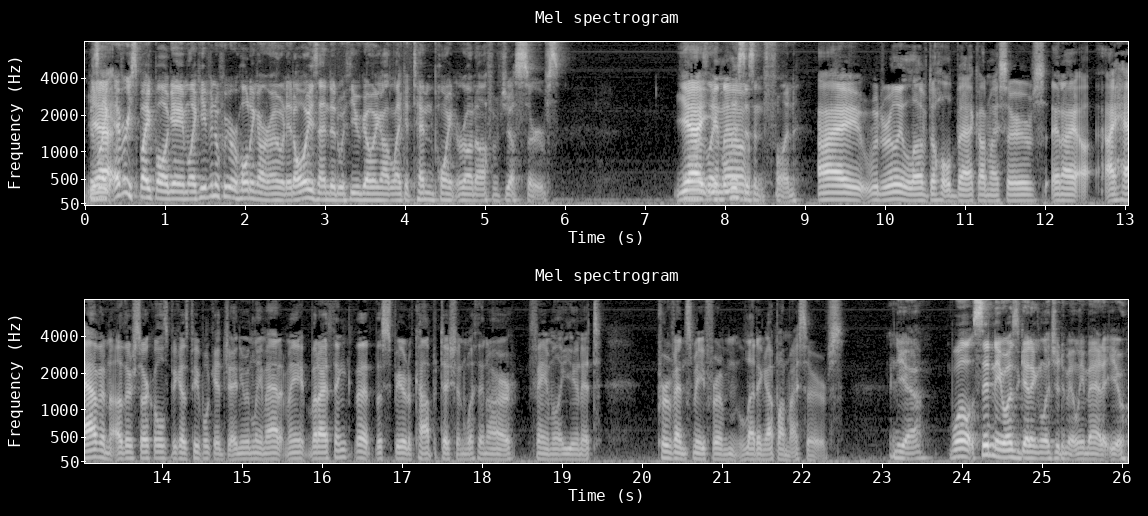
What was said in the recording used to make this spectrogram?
Because Yeah. like every spike ball game, like even if we were holding our own, it always ended with you going on like a ten point run off of just serves. Yeah, I was like, you well, this isn't fun. I would really love to hold back on my serves, and I I have in other circles because people get genuinely mad at me. But I think that the spirit of competition within our family unit prevents me from letting up on my serves. Yeah. Well, Sydney was getting legitimately mad at you.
